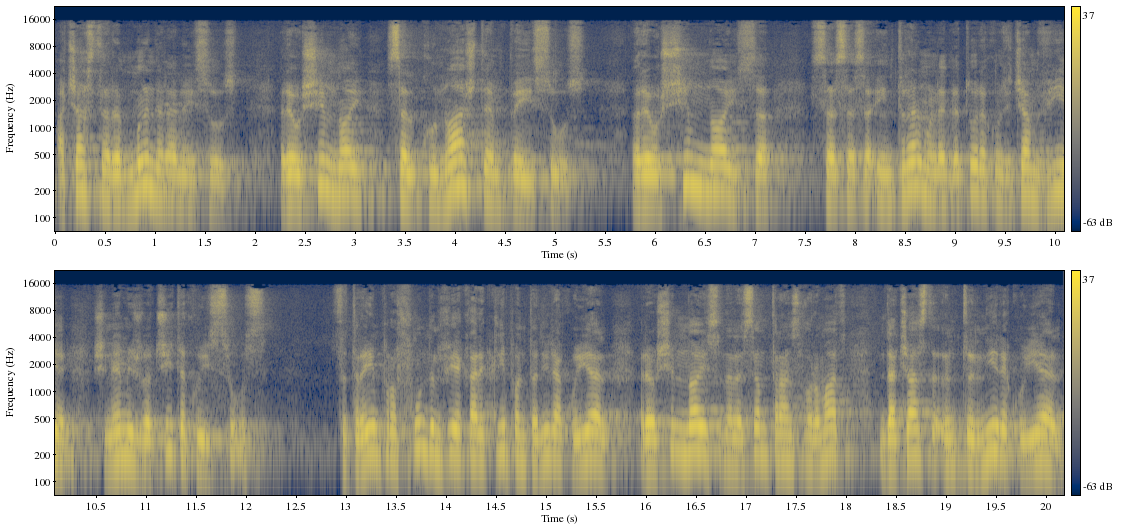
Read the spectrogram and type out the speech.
această rămânere a lui Isus. Reușim noi să-L cunoaștem pe Isus. Reușim noi să, să, să, să intrăm în legătură, cum ziceam, vie și nemijlocită cu Isus să trăim profund în fiecare clipă întâlnirea cu El, reușim noi să ne lăsăm transformați de această întâlnire cu El,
